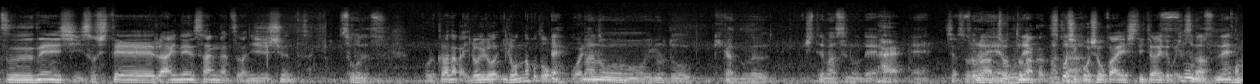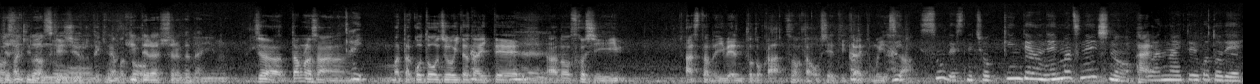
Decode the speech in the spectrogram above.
末年始そして来年3月は20周年ってそうです。これからなんかいろいろいろんなことをえ終わりまあ、あのいろいろと企画してますので、はい。えじゃあそれはちょっとなんか少しご紹介していただいてもいいですか？この先のスケジュール的なことを。聞いてらっしゃる方に。じゃあ田村さん、はい。またご登場いただいて、はいあの少し明日のイベントとかその他教えていただいてもいいですか、はい、そうですね。直近であの年末年始のごはい。案内ということで、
